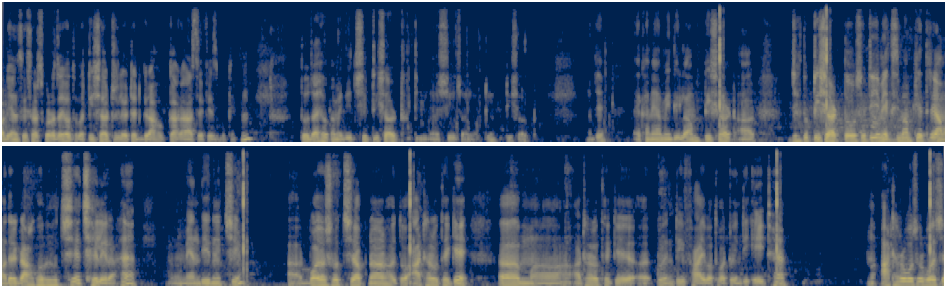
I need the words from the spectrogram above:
অডিয়েন্স রিসার্চ করা যায়, অথবা টি শার্ট রিলেটেড গ্রাহক কারা আছে ফেসবুকে হুম? তো যাই হোক, আমি দিচ্ছি টি শার্ট সি টি শার্ট যে, এখানে আমি দিলাম টি শার্ট আর যেহেতু টি শার্ট তো সেটি ম্যাক্সিমাম ক্ষেত্রে আমাদের গ্রাহক হবে হচ্ছে ছেলেরা হ্যাঁ? আমি ম্যান দিয়ে নিচ্ছি। আর বয়স হচ্ছে আপনার হয়তো আঠারো থেকে আঠারো থেকে টোয়েন্টি ফাইভ অথবা টোয়েন্টি এইট হ্যাঁ? আঠারো বছর বয়সে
